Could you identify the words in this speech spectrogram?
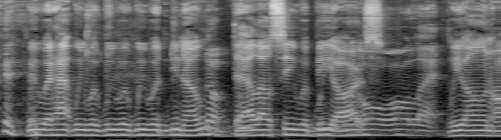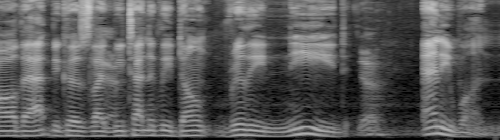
we would have we would we would we would you know No, the we- LLC would be ours. We own all that. we own all that because like Yeah. we technically don't really need Yeah. anyone.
